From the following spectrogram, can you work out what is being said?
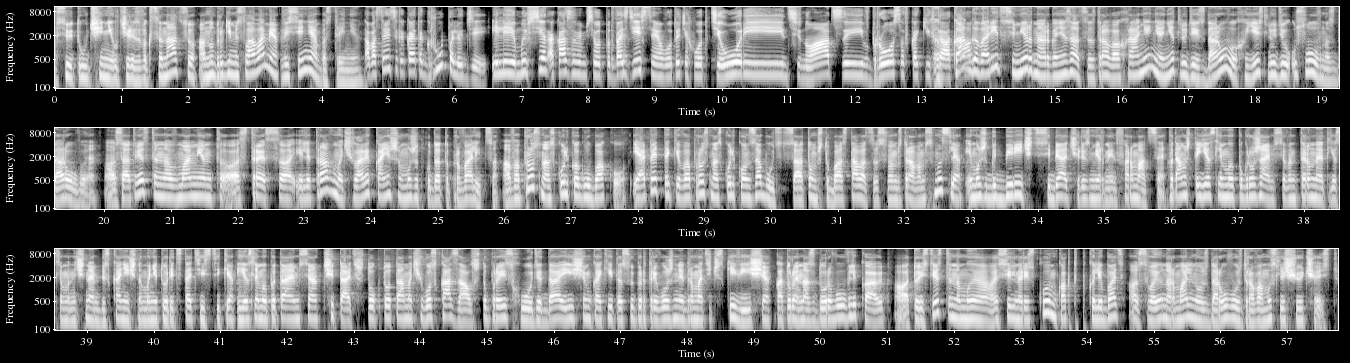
все это учинил через вакцинацию. А ну, другими словами, весеннее обострение. Обостряется какая-то группа людей? Или мы все оказываемся вот под воздействием вот этих вот теорий, инсинуаций, вбросов каких-то? Как атак? говорит Всемирная организация здравоохранения, нет людей здоровых, есть люди условно здоровые. А, соответственно, в момент а, стресса или травмы человек, конечно, может куда-то провалиться. А вопрос, насколько глубоко. И опять-таки вопрос, насколько он заботится о том, чтобы оставаться в своем здравом смысле и, может быть, беречь себя от чрезмерной информации. Потому что если мы погружаемся в интернет, если мы начинаем бесконечно мониторить статистики, если мы пытаемся читать, что кто там о чего сказал, что происходит, да, ищем какие-то супер тревожные драматические вещи, которые нас здорово увлекают, а, то, естественно, мы сильно рискуем как-то поколебать а, свою нормальную, здоровую, здравомыслящую часть.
